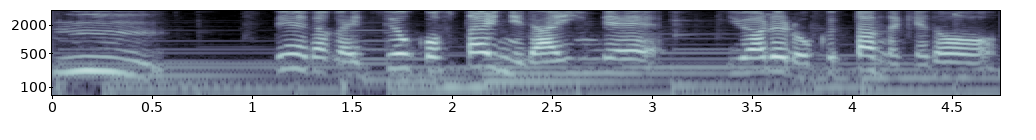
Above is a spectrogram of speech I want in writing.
うん。で、だから一応こう2人に LINE で URL 送ったんだけど、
